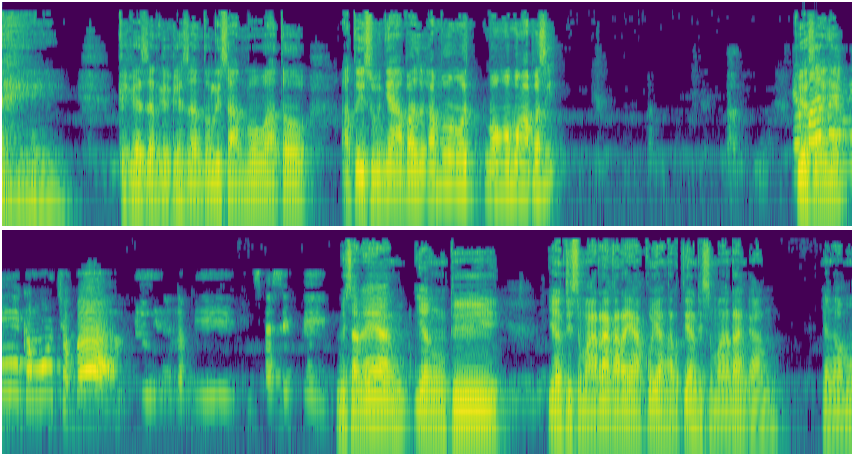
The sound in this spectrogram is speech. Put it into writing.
gagasan-gagasan tulisanmu atau atau isunya apa? Kamu mau, mau ngomong apa sih? Yang Biasanya? mana nih kamu coba lebih, spesifik? Misalnya yang yang di yang di Semarang karena aku yang ngerti yang di Semarang kan, yang kamu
